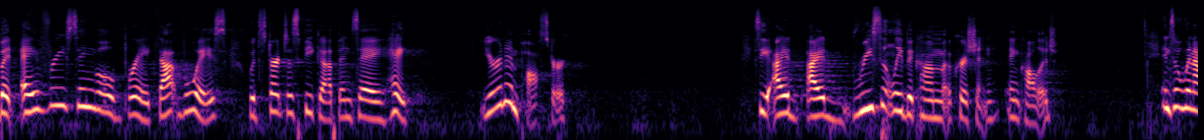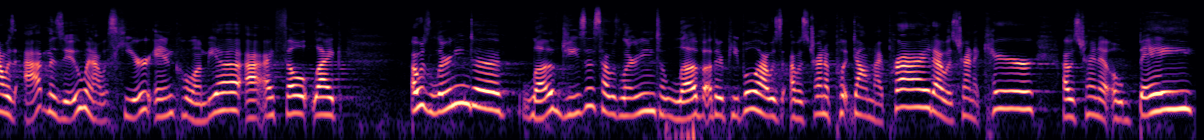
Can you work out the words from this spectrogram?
But every single break, that voice would start to speak up and say, Hey, you're an imposter. See, I had, I had recently become a Christian in college. And so when I was at Mizzou, when I was here in Columbia, I, I felt like I was learning to love Jesus. I was learning to love other people. I was, I was trying to put down my pride. I was trying to care. I was trying to obey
